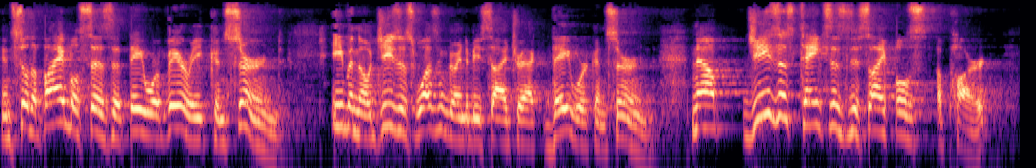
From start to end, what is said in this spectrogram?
And so the Bible says that they were very concerned. Even though Jesus wasn't going to be sidetracked, they were concerned. Now, Jesus takes his disciples apart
